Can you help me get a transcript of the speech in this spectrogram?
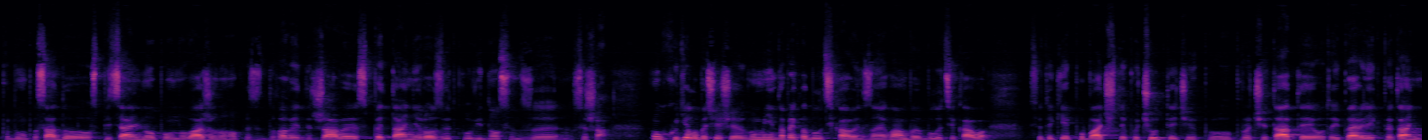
придумав посаду спеціально уповноваженого глави держави з питань розвитку відносин з США. Ну, хотіло би ще, ще ну мені, наприклад, було цікаво, я не знаю, як вам би було цікаво все-таки побачити, почути чи прочитати отой перелік питань,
